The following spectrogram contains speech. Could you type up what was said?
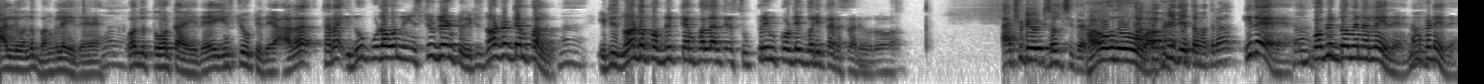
ಅಲ್ಲಿ ಒಂದು ಬಂಗ್ಲೆ ಇದೆ. ಒಂದು ತೋಟ ಇದೆ ಇನ್ಸ್ಟಿಟ್ಯೂಟ್ ಇದೆ. ಅದ ತರ ಇದು ಕೂಡ ಒಂದು institute it is not a temple it is not a public temple ಅಂತ ಸುಪ್ರೀಂ ಕೋರ್ಟಿಗೆ ಬರೀತಾರೆ ಸರ್ ಇವರು. ಅಫಿಡವಿಟ್ ಸಲ್ಲಿಸಿದ್ದಾರೆ. ಹೌದು. ಇದೆ. ಪಬ್ಲಿಕ್ ಡೊಮೇನ್ ಅಲ್ಲೇ ಇದೆ. ನಮ್ ಕಡೆ ಇದೆ.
